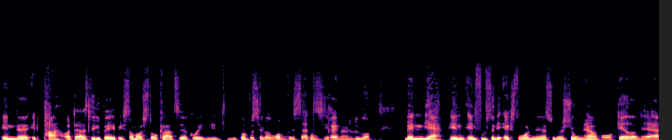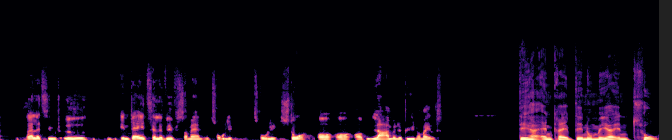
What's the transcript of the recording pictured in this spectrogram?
en, øh, et par og deres lille baby, som også står klar til at gå ind i et, i et bombesikret rum, hvis at sirenerne lyder. Men ja, en, en fuldstændig ekstraordinær situation her, hvor gaderne er relativt øde. En dag i Tel Aviv, som er en utrolig, utrolig stor og, og, og larmende by normalt. Det her angreb, det er nu mere end to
